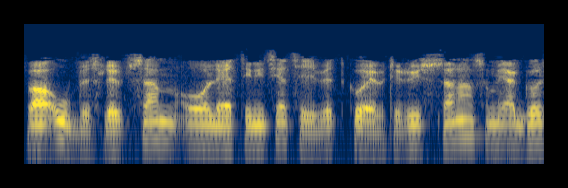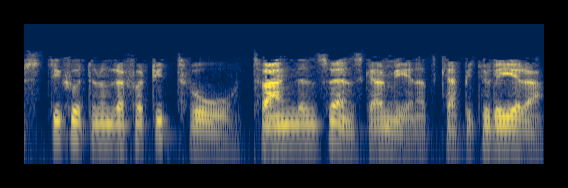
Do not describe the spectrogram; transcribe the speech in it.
var obeslutsam och lät initiativet gå över till ryssarna som i augusti 1742 tvang den svenska armén att kapitulera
